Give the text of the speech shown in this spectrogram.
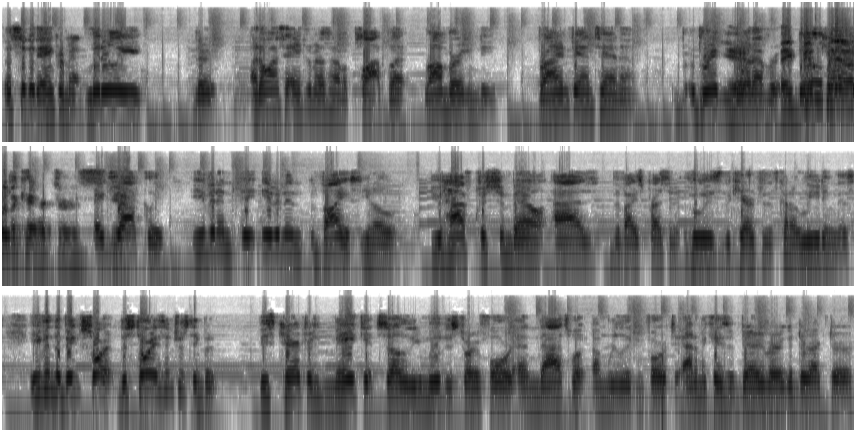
let's look at the Anchorman. Literally, there. I don't want to say Anchorman doesn't have a plot, but Ron Burgundy, Brian Fantana, B- Brick, yeah, whatever. They build it out of the characters- characters. Yeah. Exactly. Even in even in Vice, you know, you have Christian Bale as the vice president, who is the character that's kind of leading this. Even the Big Short, the story is interesting, but these characters make it so you move the story forward, and that's what I'm really looking forward to. Adam McKay is a very, very good director.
